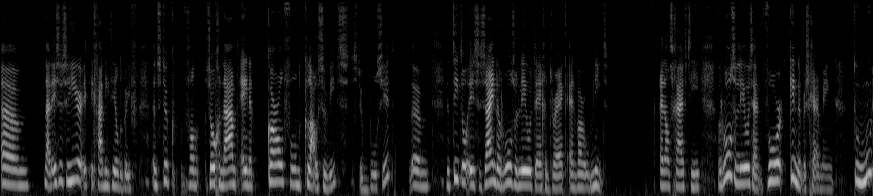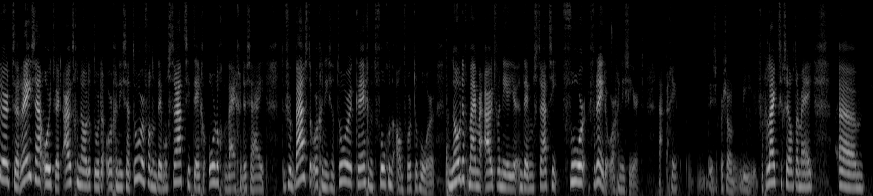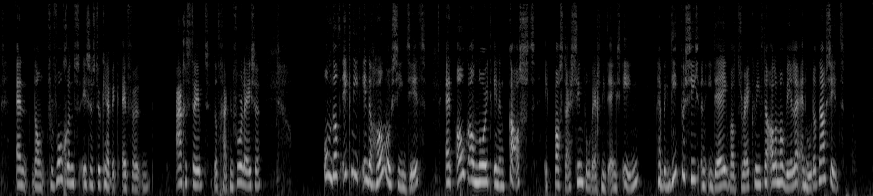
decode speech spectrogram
Ehm nou, er is dus hier, ik, ik ga niet heel de brief, een stuk van zogenaamd ene Karl von Clausewitz. Dat is natuurlijk bullshit. Ehm, de titel is Zijn de roze leeuwen tegen drag en waarom niet? En dan schrijft hij: Roze leeuwen zijn voor kinderbescherming. Toen moeder Teresa ooit werd uitgenodigd door de organisatoren van een demonstratie tegen oorlog, weigerde zij. De verbaasde organisatoren kregen het volgende antwoord te horen: Nodig mij maar uit wanneer je een demonstratie voor vrede organiseert. Nou, deze persoon die vergelijkt zichzelf daarmee. Ehm, en dan vervolgens is een stukje heb ik even aangestreept. Dat ga ik nu voorlezen. Omdat ik niet in de homo-scene zit en ook al nooit in een kast, ik pas daar simpelweg niet eens in, heb ik niet precies een idee wat drag queens nou allemaal willen en hoe dat nou zit.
